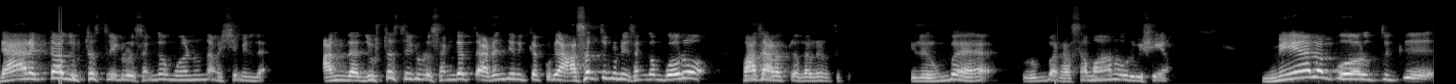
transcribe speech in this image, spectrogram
டைரக்டா துஷ்டஸ்திரீகளுடைய சங்கம் வேணும்னு அவசியம் இல்லை. அந்த துஷ்டஸ்திரீகளுடைய சங்கத்தை அடைஞ்சிருக்கக்கூடிய அசத்துக்குடைய சங்கம் போரும் பாதாளத்துல தள்ளுறதுக்கு. இது ரொம்ப ரொம்ப ரசமான ஒரு விஷயம். மேல போறதுக்கு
